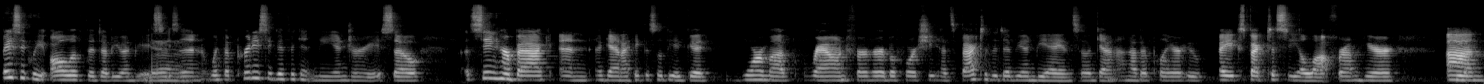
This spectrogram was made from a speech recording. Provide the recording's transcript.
basically all of the WNBA yeah. season with a pretty significant knee injury. So, uh, seeing her back, and again, I think this will be a good warm up round for her before she heads back to the WNBA. And so, again, another player who I expect to see a lot from here. Um, yeah.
